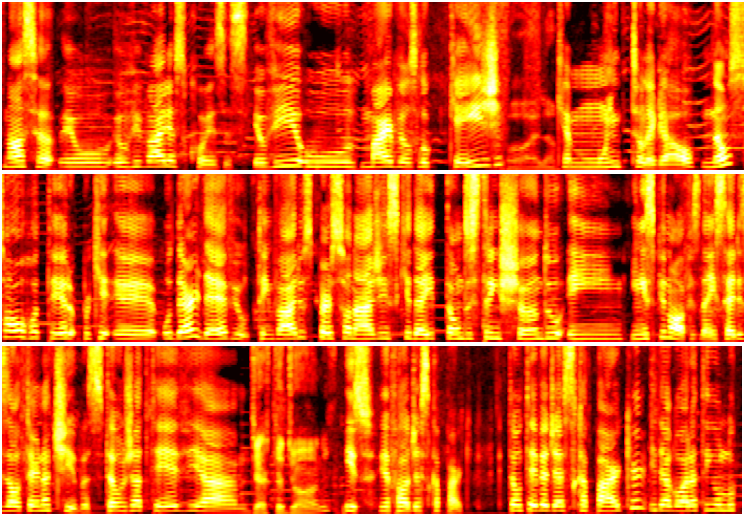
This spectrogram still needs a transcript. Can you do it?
Nossa, eu, eu vi várias coisas. Eu vi o Marvel's Luke Cage, Olha. que é muito legal. Não só o roteiro, porque é, o Daredevil tem vários personagens que daí estão destrinchando em, em spin-offs, né? Em séries alternativas. Então já teve a. Jessica Jones. Isso, ia falar Jessica Parker. Então teve a Jessica Parker e agora tem o Luke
